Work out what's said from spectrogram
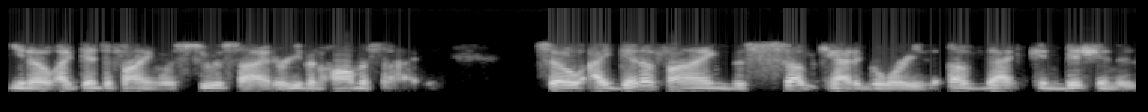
you know, identifying with suicide or even homicide. So identifying the subcategories of that condition is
